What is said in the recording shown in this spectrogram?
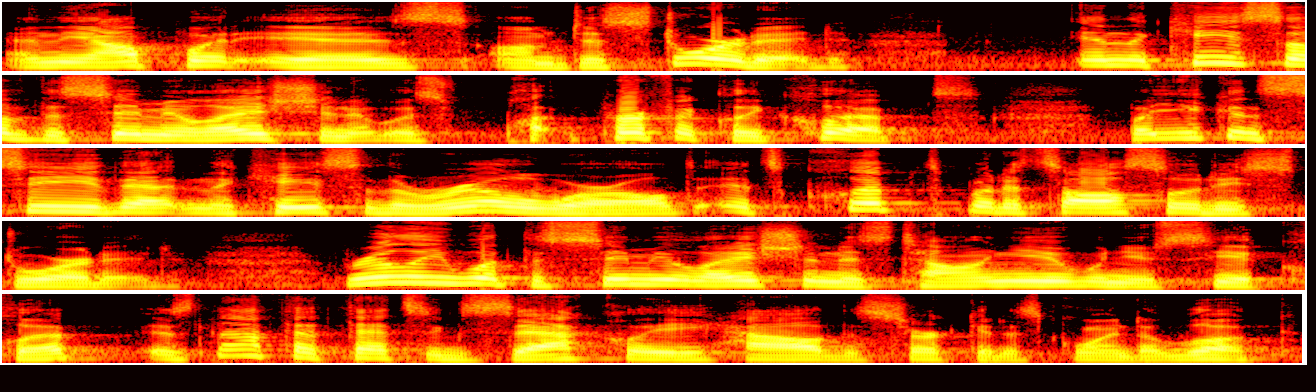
and the output is um, distorted in the case of the simulation, it was perfectly clipped, but you can see that in the case of the real world, it's clipped, but it's also distorted. Really what the simulation is telling you when you see a clip is not that that's exactly how the circuit is going to look,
